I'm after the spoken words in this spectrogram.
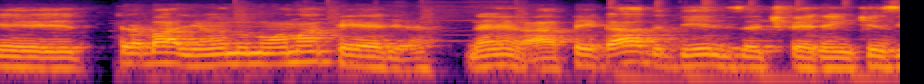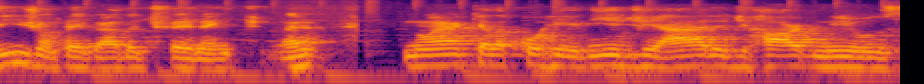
É, trabalhando numa matéria, né? A pegada deles é diferente, exige uma pegada diferente, né? não é aquela correria diária de hard news,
